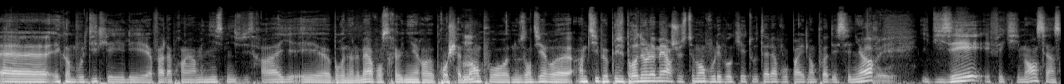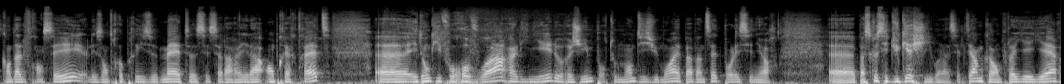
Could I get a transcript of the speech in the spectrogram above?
Euh, et comme vous le dites, les, les, enfin, la première ministre, ministre du Travail et euh, Bruno Le Maire vont se réunir euh, prochainement mm. pour nous en dire euh, un petit peu plus. Bruno Le Maire, justement, vous l'évoquiez tout à l'heure, vous parlez de l'emploi des seniors. Il disait, effectivement, c'est un scandale français. Les entreprises mettent ces salariés-là en pré-retraite. et donc, il faut revoir, aligner le régime pour tout le monde, 18 mois et pas 27 pour les seniors. parce que c'est du gâchis. Voilà, c'est le terme qu'a employé hier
